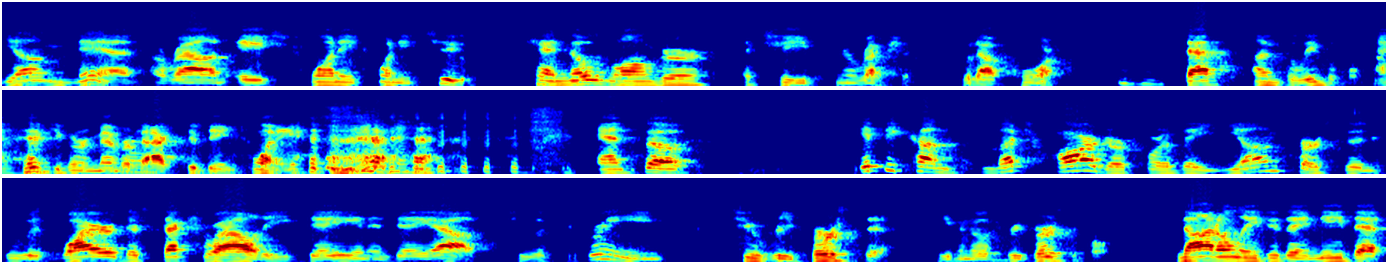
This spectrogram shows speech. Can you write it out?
young men around age 20, 22 can no longer achieve an erection without porn. Mm-hmm. That's unbelievable. If you can remember Right. back to being 20. and so it becomes much harder for the young person who has wired their sexuality day in and day out to a screen to reverse this, even though it's mm-hmm. reversible. Not only do they need that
